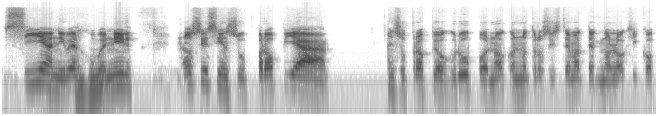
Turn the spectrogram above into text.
sí a nivel juvenil, no sé si en su propia en su propio grupo, ¿no? Con otro sistema tecnológico,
